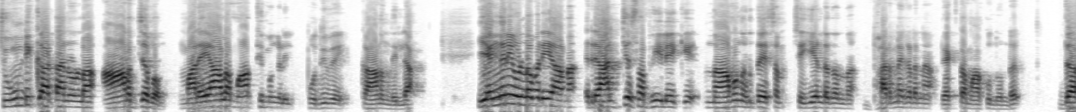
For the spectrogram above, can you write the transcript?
ചൂണ്ടിക്കാട്ടാനുള്ള ആർജവം മലയാള മാധ്യമങ്ങളിൽ പൊതുവെ കാണുന്നില്ല. എങ്ങനെയുള്ളവരെയാണ് രാജ്യസഭയിലേക്ക് നാമനിർദ്ദേശം ചെയ്യേണ്ടതെന്ന് ഭരണഘടന വ്യക്തമാക്കുന്നുണ്ട്. The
